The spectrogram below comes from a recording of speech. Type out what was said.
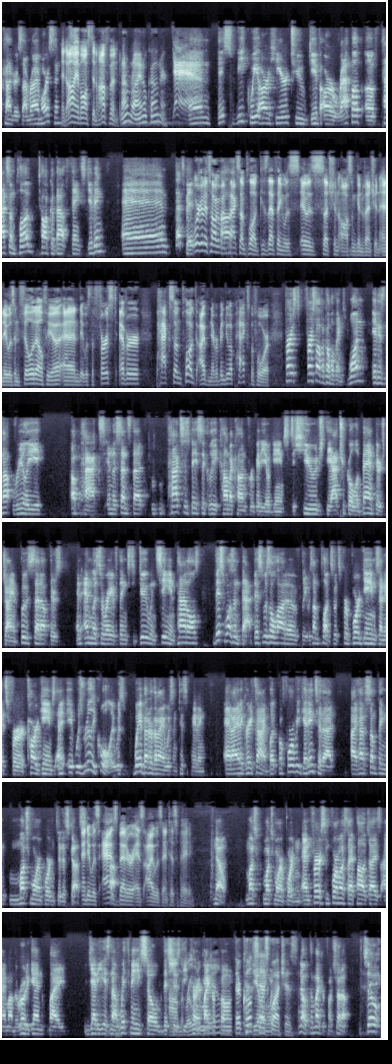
Welcome to Robot Congress. I'm Ryan Morrison. And I am Austin Hoffman. And I'm Ryan O'Connor. Yeah! And this week we are here to give our wrap up of PAX Unplugged, talk about Thanksgiving, and that's it. We're gonna talk about Uh, PAX Unplugged because that thing was it was such an awesome convention, and it was in Philadelphia, and it was the first ever PAX Unplugged. I've never been to a PAX before. First, first off, a couple things. One, it is not really a PAX in the sense that PAX is basically Comic Con for video games. It's a huge theatrical event. There's giant booths set up. There's an endless array of things to do and see and panels. This wasn't that. This was a lot of it was unplugged, so it's for board games and it's for card games, and it, it was really cool. It was way better than I was anticipating, and I had a great time. But before we get into that, I have something much more important to discuss. And it was as Ah. better as I was anticipating. No, much much more important. And first and foremost, I apologize. I am on the road again. My Yeti is not with me, so this On is the the current again? microphone. They're called dealing with. No, the microphone. Shut up. So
